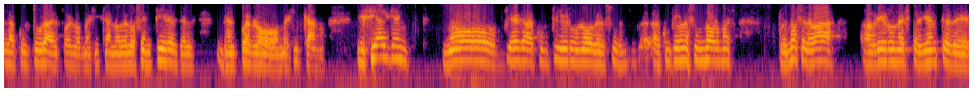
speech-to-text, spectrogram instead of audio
la cultura del pueblo mexicano, de los sentires del, del pueblo mexicano. Y si alguien no llega a cumplir uno de sus a cumplir una de sus normas, pues no se le va a abrir un expediente de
